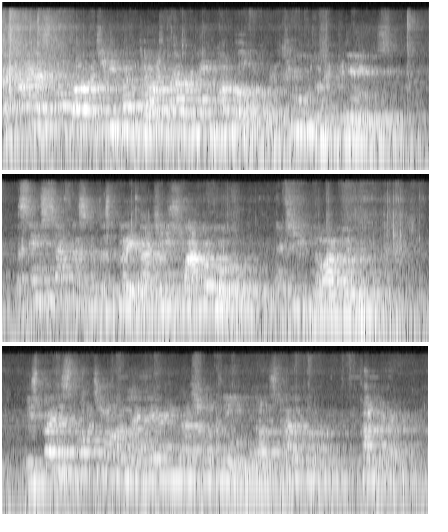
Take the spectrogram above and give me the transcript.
Despite his football achievement, George Bell remained humble and true to his beginnings. The same selflessness displayed by Chief Swagogo and Chief Noah Lundu. He spent his fortune on the Liberian national team and on his fellow countrymen,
